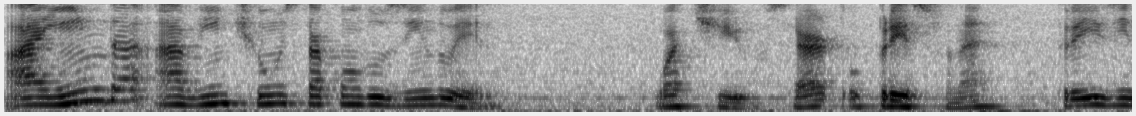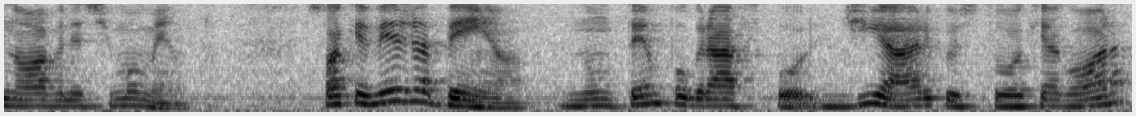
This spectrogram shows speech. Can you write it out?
ainda a 21 está conduzindo ele. O ativo, certo? O preço, né? 3,9 neste momento. Só que veja bem, ó, num tempo gráfico diário que eu estou aqui agora,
